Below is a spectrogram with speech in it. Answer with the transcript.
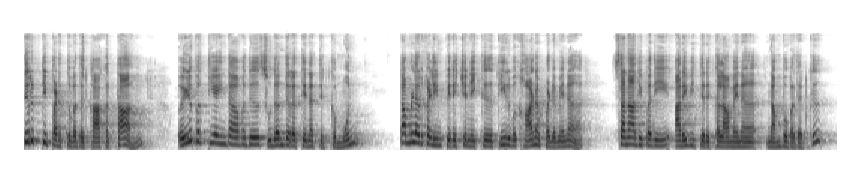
திருப்திப்படுத்துவதற்காகத்தான் எழுபத்தி ஐந்தாவது சுதந்திர தினத்திற்கு முன் தமிழர்களின் பிரச்சினைக்கு தீர்வு காணப்படும் என சனாதிபதி அறிவித்திருக்கலாம் என நம்புவதற்கு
